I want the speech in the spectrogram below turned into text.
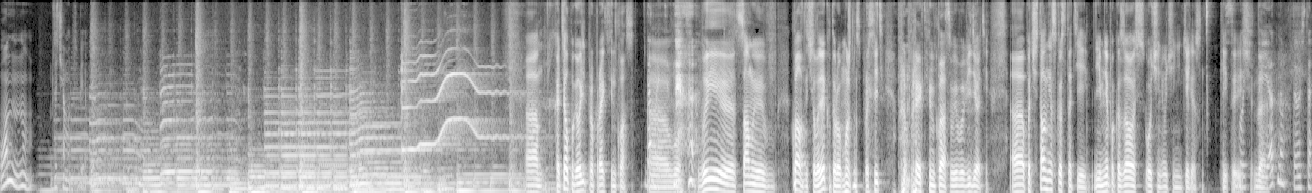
он, ну, зачем он тебе? Хотел поговорить про проект Финкласс. Давайте. А, вот. Вы самый главный человек, которого можно спросить про проект Финкласс, вы его ведете. А, Почитал несколько статей, и мне показалось очень-очень интересно. Какие-то вещи. очень Да. приятно, потому что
